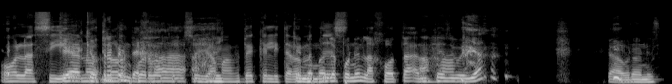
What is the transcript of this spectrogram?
o la CIA qué no, otra no recuerdo cómo se llama de que Que literalmente nomás le es- ponen la J antes, Ajá. güey, ya. Cabrones.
